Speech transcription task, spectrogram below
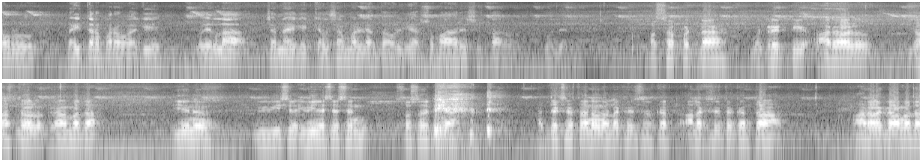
ಅವರು ರೈತರ ಪರವಾಗಿ ಎಲ್ಲ ಚೆನ್ನಾಗಿ ಕೆಲಸ ಮಾಡಲಿ ಅಂತ ಅವರಿಗೆ ಶುಭ ಹಾರೈಸುತ್ತಾ ಒಂದೇ. ಹೊಸಪಟ್ಟಣ ಒಡ್ರೆಟ್ಟಿ ಆರಾಳು, ದಾಸ್ತಾಳು ಗ್ರಾಮದ ಏನು V V S S N ಸೊಸೈಟಿಯ ಅಧ್ಯಕ್ಷ ಸ್ಥಾನವನ್ನು ಅಲಂಕರಿಸತಕ್ಕ ಅಲಂಕರಿಸತಕ್ಕಂಥ ಆರಾಳು ಗ್ರಾಮದ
